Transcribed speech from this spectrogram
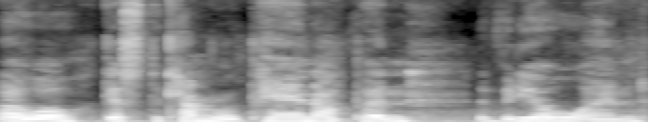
Oh well, guess the camera will pan up and the video will end.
